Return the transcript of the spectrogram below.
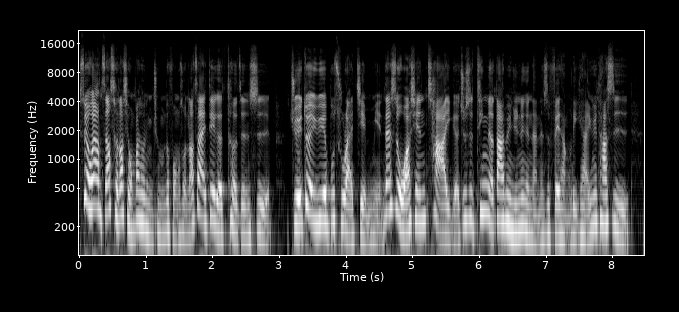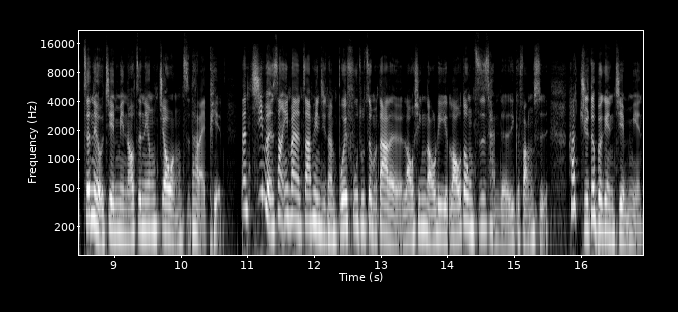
所以我想，只要扯到钱，我拜托你们全部都封锁。然后再来第二个特征是。绝对约不出来见面，但是我要先差一个，就是听了大骗局那个男的是非常厉害，因为他是真的有见面，然后真的用交往姿态来骗。但基本上一般的诈骗集团不会付出这么大的劳心劳力、劳动资产的一个方式，他绝对不会跟你见面。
